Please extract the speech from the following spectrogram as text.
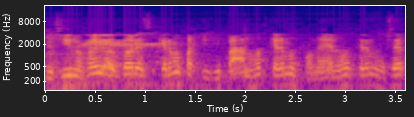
decirnos, oye doctores, queremos participar, nosotros queremos poner, nosotros queremos hacer.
